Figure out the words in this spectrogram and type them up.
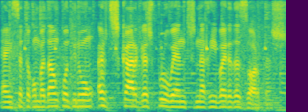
Em Santa Combadão continuam as descargas poluentes na Ribeira das Hortas.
